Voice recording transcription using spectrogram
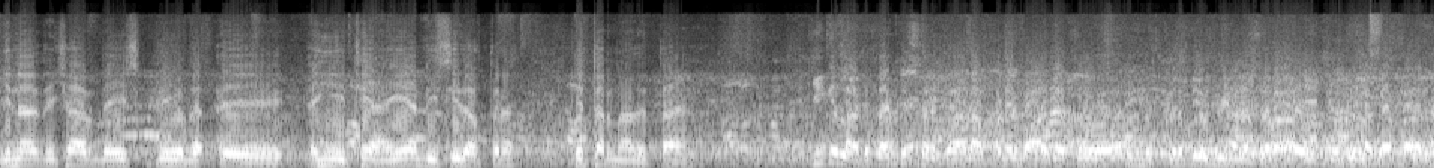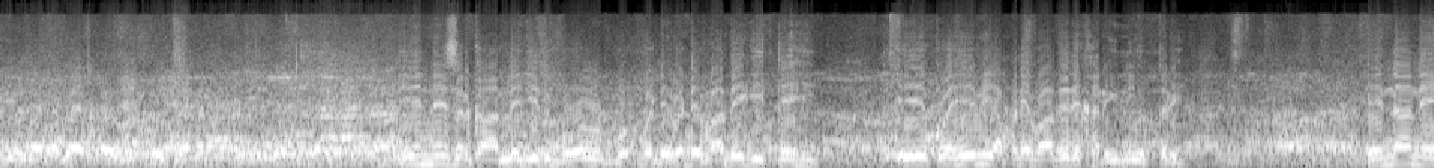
ਜਿਨ੍ਹਾਂ ਦੇ ਦਿਸ਼ਾ ਨਿਰਦੇਸ਼ ਦੇ ਉਦ- ਇਹ ਅਸੀਂ ਇੱਥੇ ਆਏ ਆ ਡੀਸੀ ਦਫ਼ਤਰ ਤੇ ਧਰਨਾ ਦਿੱਤਾ ਹੈ। ਕੀ ਕਿ ਲੱਗਦਾ ਕਿ ਸਰਕਾਰ ਆਪਣੇ ਵਾਅਦੇ ਤੋਂ ਮੁੱਕਰਦੀ ਹੋਈ ਨਜ਼ਰ ਆ ਰਹੀ ਕਿਉਂਕਿ ਲਗਾਤਾਰ ਵੀ ਉਹਨਾਂ ਵੱਲੋਂ ਕੋਈ ਇਹਨੇ ਸਰਕਾਰ ਨੇ ਜੀ ਤੇ ਬਹੁਤ ਵੱਡੇ ਵੱਡੇ ਵਾਅਦੇ ਕੀਤੇ ਸੀ। ਇਹ ਕੋਈ ਵੀ ਆਪਣੇ ਵਾਅਦੇ ਤੇ ਖਰੀ ਨਹੀਂ ਉਤਰੀ। ਇਹਨਾਂ ਨੇ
